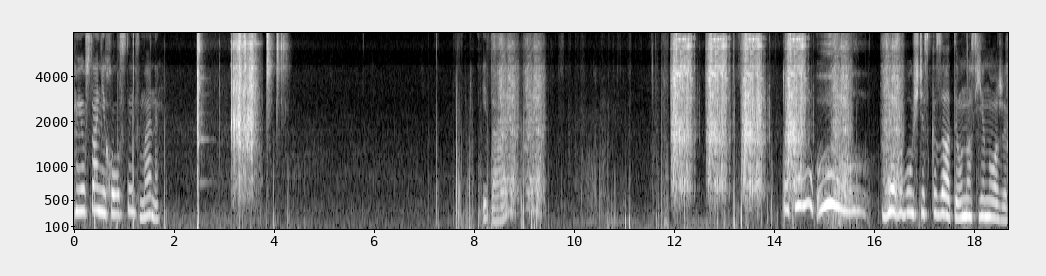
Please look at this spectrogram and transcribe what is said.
Ну, і останній холостий в мене. І так. Та чому? О, Я забув ще сказати, у нас є ножик.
